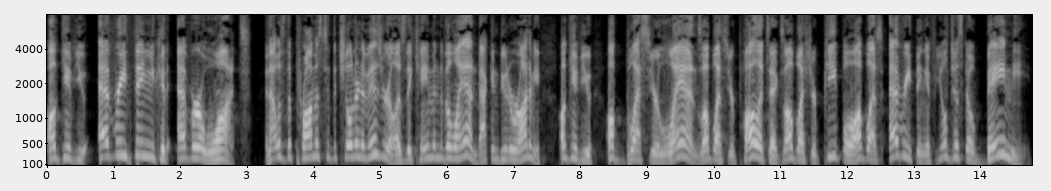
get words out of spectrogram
I'll give you everything you could ever want. And that was the promise to the children of Israel as they came into the land back in Deuteronomy. I'll give you, I'll bless your lands, I'll bless your politics, I'll bless your people, I'll bless everything if you'll just obey me.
